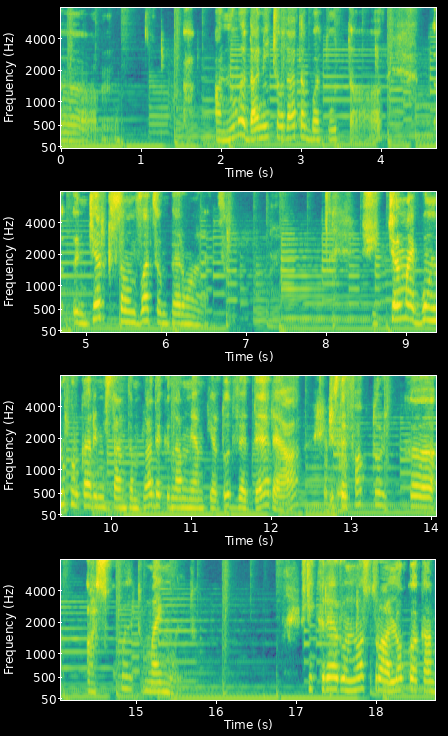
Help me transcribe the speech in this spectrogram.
uh, a nu mă da niciodată bătută, încerc să învăț în permanență. Și cel mai bun lucru care mi s-a întâmplat de când am, mi-am pierdut vederea Așa. este faptul că ascult mai mult. Știi, creierul nostru alocă cam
